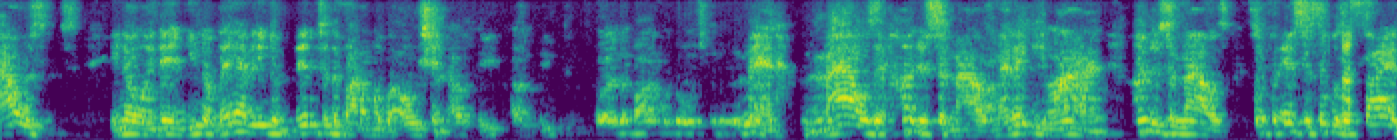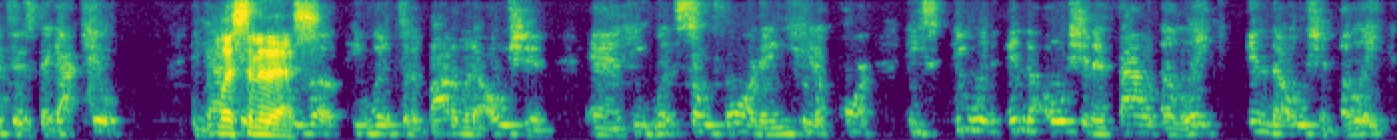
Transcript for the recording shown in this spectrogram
Thousands. You know, and then, you know, they haven't even been to the bottom of the ocean. How deep, how deep is the bottom of the ocean? Man, miles and hundreds of miles, man. They be lying. Hundreds of miles. So, for instance, it was a scientist that got killed. He got Listen to this. up. He went to the bottom of the ocean and he went so far that he hit a part. He's, he went in the ocean and found a lake in the ocean, a lake.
